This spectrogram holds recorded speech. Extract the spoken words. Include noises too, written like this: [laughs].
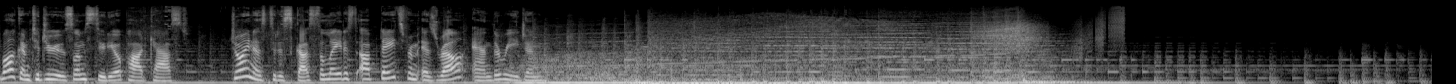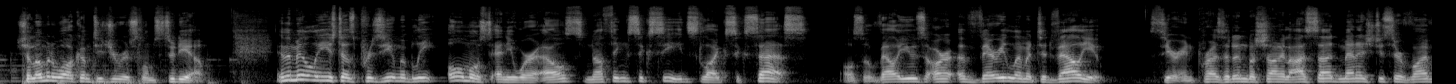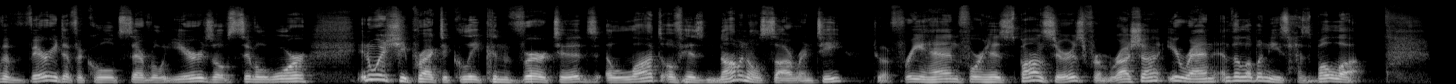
Welcome to Jerusalem Studio Podcast. Join us to discuss the latest updates from Israel and the region. Shalom and welcome to Jerusalem Studio. In the Middle East, as presumably almost anywhere else, nothing succeeds like success. Also, values are of very limited value. Syrian President Bashar al Assad managed to survive a very difficult several years of civil war in which he practically converted a lot of his nominal sovereignty to a free hand for his sponsors from Russia, Iran, and the Lebanese Hezbollah.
